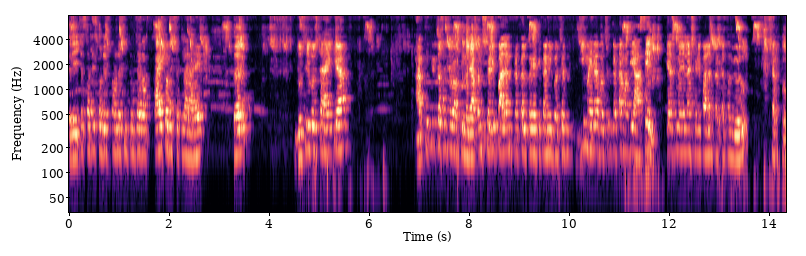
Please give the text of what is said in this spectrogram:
तर याच्यासाठी स्वदेश फाउंडेशन तुमच्या काय करू शकणार आहे? तर दुसरी गोष्ट आहे की आर्थिक विकासाच्या बाबतीमध्ये आपण शेळी पालन प्रकल्प या ठिकाणी बचत जी महिला बचत गटामध्ये असेल त्याच महिलांना शेळी पालन प्रकल्प मिळू शकतो.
